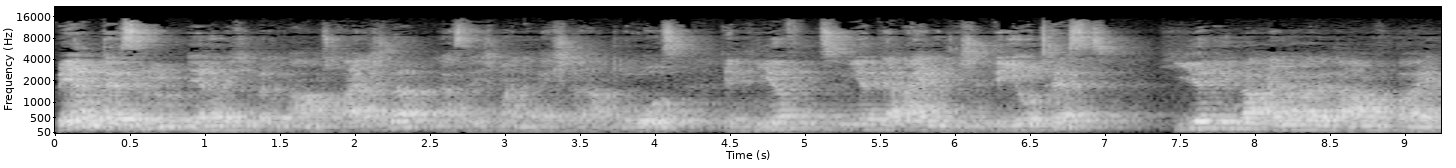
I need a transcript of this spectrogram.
Währenddessen, während ich über den Arm streichle, lasse ich meine rechte Hand los, denn hier funktioniert der eigentliche Deo-Test. Hier gehen wir einmal bei der Dame vorbei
